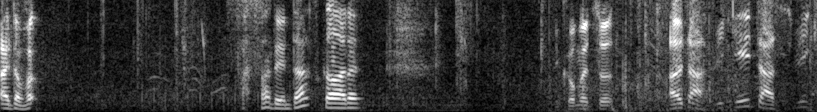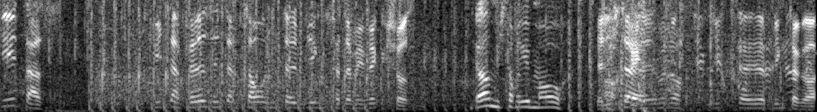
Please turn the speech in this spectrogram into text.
Alter, wa was war denn das gerade? Jetzt zu... Alter, wie geht das? Wie geht das? Hinterm Fels, hinterm Zaun, hinter dem Dings hat er mich weggeschossen. Ja, mich doch eben auch. Der liegt da immer noch, liegt da, der blinkt da gerade.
